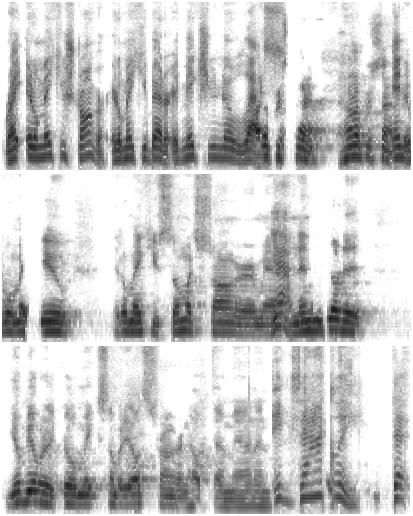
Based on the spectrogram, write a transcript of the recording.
Right? It'll make you stronger. It'll make you better. It makes you know Hundred less. percent, hundred percent. And- It will make you. It'll make you so much stronger, man. Yeah. And then you go to, you'll be able to go make somebody else stronger and help them, man. And Exactly. That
